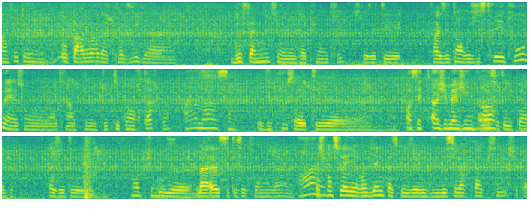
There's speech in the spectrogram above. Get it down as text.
en fait, au, parloir, d'après vous, il y a deux familles qui n'ont pas pu entrer parce qu'elles étaient, enfin, elles étaient enregistrées et tout, mais elles sont entrées un, tout petit peu en retard. Quoi. Ah mince. Et du coup, ça a été. Euh, ah, ah, j'imagine. Ah. C'était hyper dur. c'était. Oh, euh, bah, euh, c'était cette famille-là. je pense que là, ils reviennent parce qu'ils avaient dû laisser leur papier, je sais pas.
